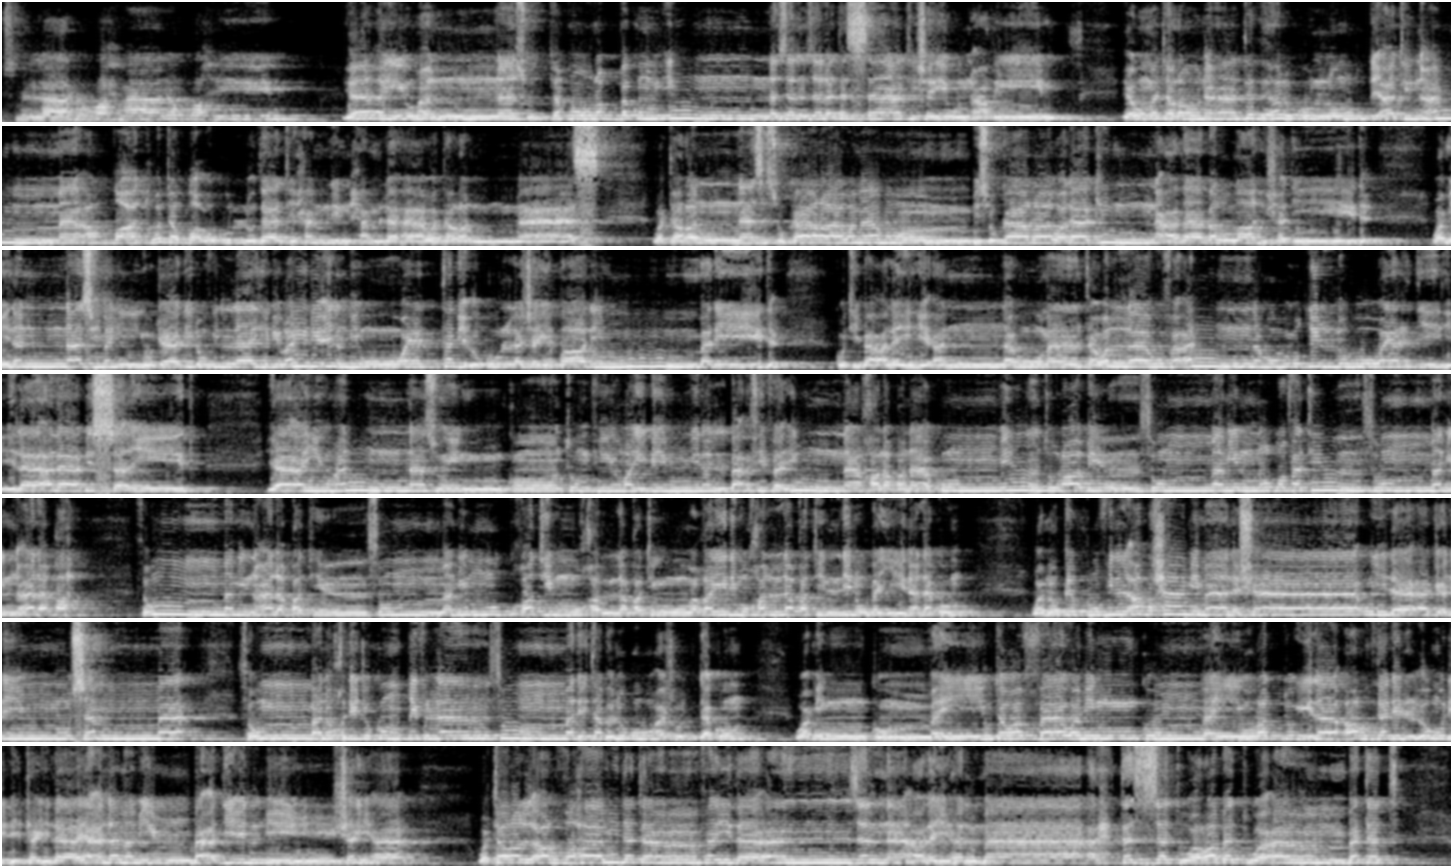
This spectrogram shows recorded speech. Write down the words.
بسم الله الرحمن الرحيم يا أيها الناس اتقوا ربكم إن زلزلة الساعة شيء عظيم. يوم ترونها تذهل كل مرضعة عما أرضعت وتضع كل ذات حمل حملها وترى الناس وترى الناس سكارى وما هم بسكارى ولكن عذاب الله شديد. ومن الناس من يجادل في الله بغير علم ويتبع كل شيطان مريد. كتب عليه أنه من تولاه فأنه يضله ويهديه إلى عذاب السعير. يا أيها الناس إن كنتم في ريب من البعث فإنا خلقناكم من تراب ثم من نطفة ثم من علقة ثم من علقة ثم من مضغة مخلقة وغير مخلقة لنبين لكم ونقر في الأرحام ما نشاء إلى أجل مسمى ثم نخرجكم طفلا ثم لتبلغوا أشدكم ومنكم من يتوفى ومنكم من يرد إلى أرذل العمر لكي لا يعلم من بعد علم شيئا وترى الأرض هامدة فإذا أنزلنا عليها الماء اهتزت وربت وأنبتت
